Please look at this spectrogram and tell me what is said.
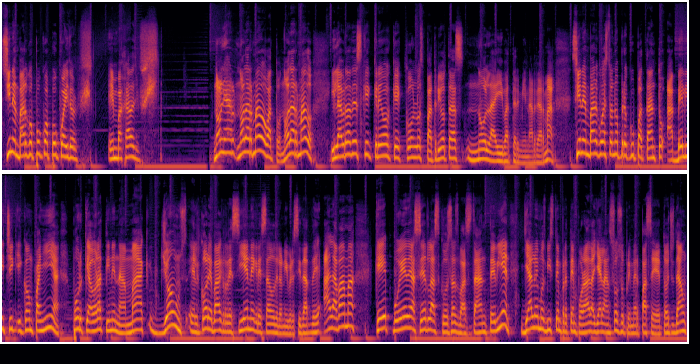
Sin embargo, poco a poco ha ido en bajadas no le, ha, no ha armado, vato, no le ha armado. Y la verdad es que creo que con los Patriotas no la iba a terminar de armar. Sin embargo, esto no preocupa tanto a Belichick y compañía, porque ahora tienen a Mac Jones, el coreback recién egresado de la Universidad de Alabama, que puede hacer las cosas bastante bien. Ya lo hemos visto en pretemporada, ya lanzó su primer pase de touchdown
